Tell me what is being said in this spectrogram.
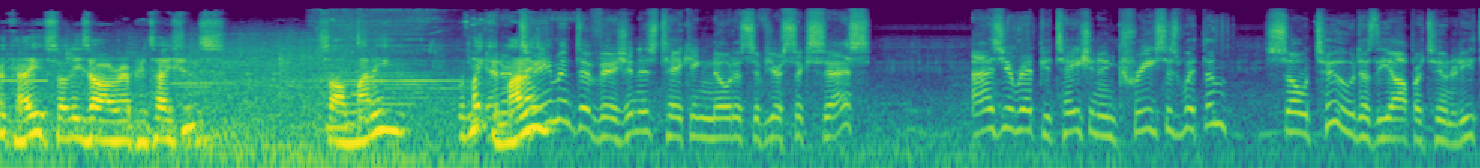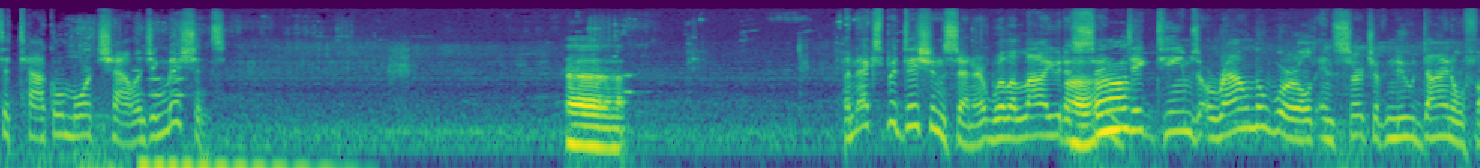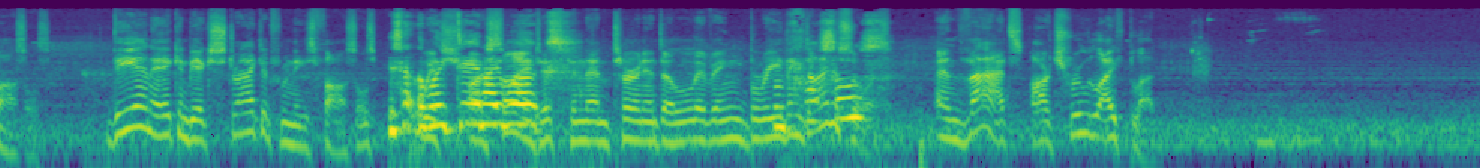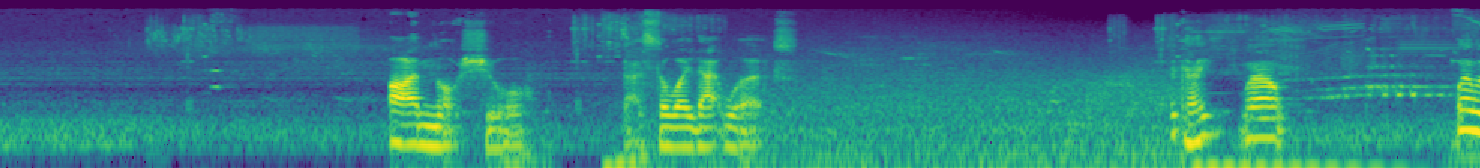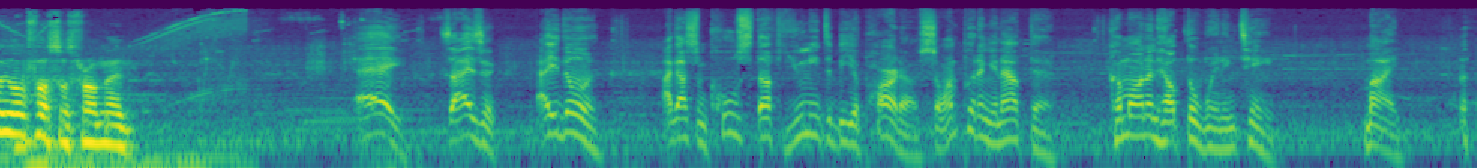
Okay, so these are our reputations. Some money. We're making money. The entertainment division is taking notice of your success. As your reputation increases with them, so too does the opportunity to tackle more challenging missions. Uh, An expedition center will allow you to Uh-huh. send dig teams around the world in search of new dino fossils. DNA can be extracted from these fossils, Is that the way which DNA our scientists works? can then turn into living, breathing dinosaurs. And that's our true lifeblood. I'm not sure. That's the way that works. Okay, well, where are we want fossils from then? Hey, it's Isaac. How you doing? I got some cool stuff you need to be a part of, so I'm putting it out there. Come on and help the winning team. Mine.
